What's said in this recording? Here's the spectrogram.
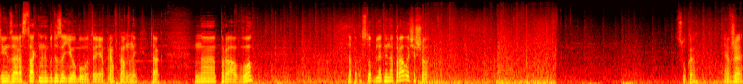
І він зараз так мене буде зайобувати, я прям впевнений. Так. Направо. Напра... Стоп, блядь, не направо чи що? Сука. Я вже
